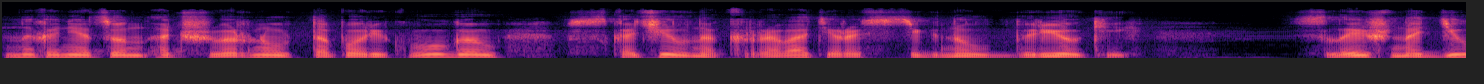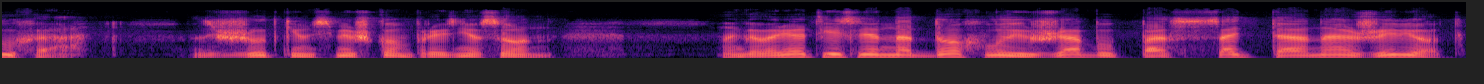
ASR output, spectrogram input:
Наконец он отшвырнул топорик в угол, вскочил на кровать и расстегнул брюки. «Слышь, Надюха!» — с жутким смешком произнес он. «Но говорят, если на дохлую жабу поссать, то она живет.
